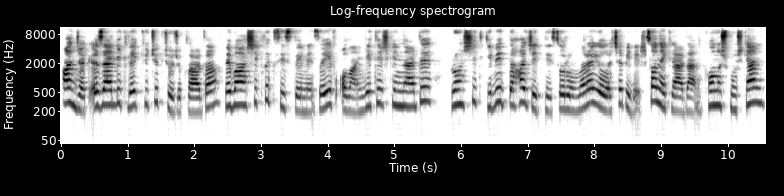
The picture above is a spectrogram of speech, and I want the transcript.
Ancak özellikle küçük çocuklarda ve bağışıklık sistemi zayıf olan yetişkinlerde bronşit gibi daha ciddi sorunlara yol açabilir. Son eklerden konuşmuşken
